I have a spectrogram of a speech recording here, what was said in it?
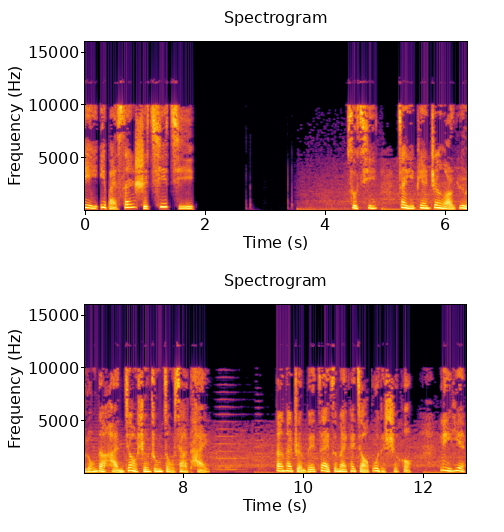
第一百三十七集，苏七在一片震耳欲聋的喊叫声中走下台。当他准备再次迈开脚步的时候，立业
